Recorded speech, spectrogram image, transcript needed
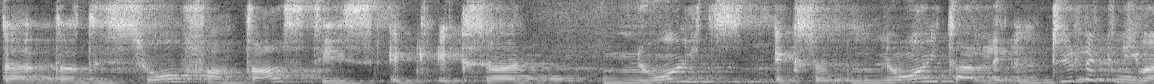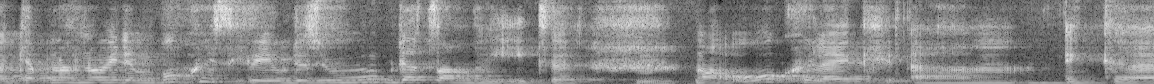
dat, dat is zo fantastisch. Ik, ik zou het nooit, ik zou het nooit alleen, natuurlijk niet, want ik heb nog nooit een boek geschreven, dus hoe moet ik dat dan weten? Mhm. Maar ook gelijk, ehm, ik uh,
